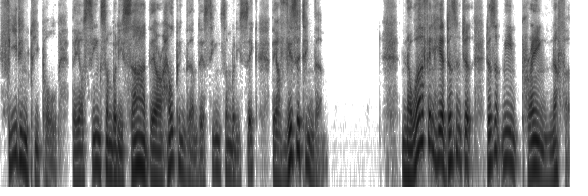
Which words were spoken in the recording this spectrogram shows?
feeding people. They are seeing somebody sad. They are helping them. They're seeing somebody sick. They are visiting them. Nawafil here doesn't just doesn't mean praying nafil.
